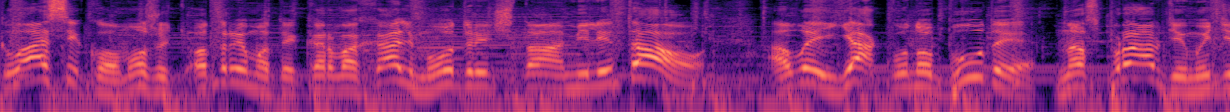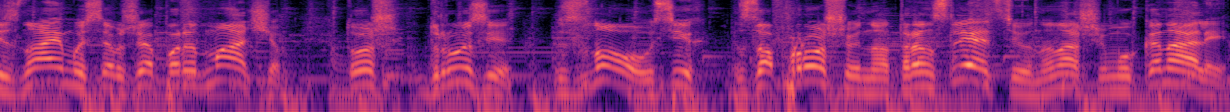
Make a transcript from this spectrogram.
класіко можуть отримати Карвахаль, Модрич та Мілітао. Але як воно буде, насправді ми дізнаємося вже перед матчем. Тож, друзі, знову усіх запрошую на трансляцію на нашому каналі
